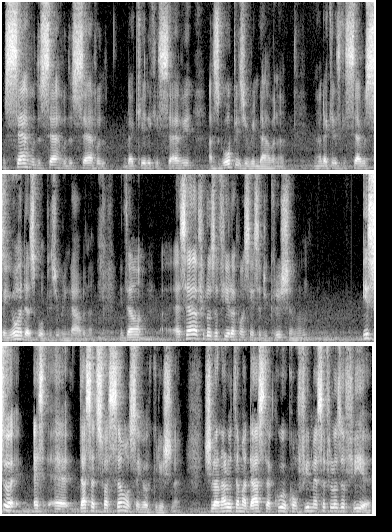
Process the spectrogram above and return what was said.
o servo do servo do servo daquele que serve as golpes de Vrindavana, né? daqueles que servem o Senhor das golpes de Vrindavana. Então, essa é a filosofia da consciência de Krishna. Né? Isso é, é, é, dá satisfação ao Senhor Krishna. Shilanarutama Das Thakur confirma essa filosofia.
